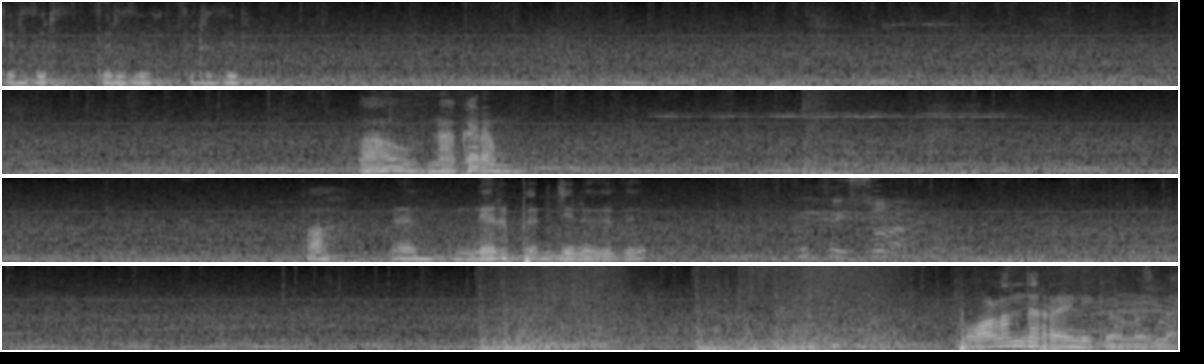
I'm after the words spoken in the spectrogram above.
திரு திரு திரு திரு திரு திரு. வாவ் நகரம். பா நெ- நெருப்பு எரிஞ்சுனுக்குது Quickly, பொழந்துடுறேன் இன்னைக்கு ஒன்றும் இல்லை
